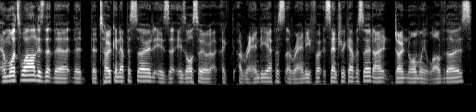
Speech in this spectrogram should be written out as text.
And what's wild is that the the, the token episode is is also a, a Randy episode, a Randy centric episode. I don't, don't normally love those.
